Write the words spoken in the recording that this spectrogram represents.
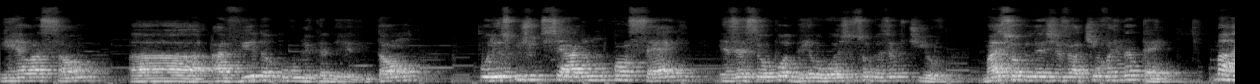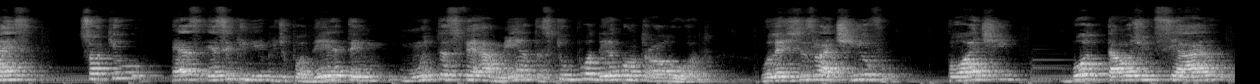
em relação à, à vida pública dele. Então, por isso que o judiciário não consegue exercer o poder hoje sobre o executivo, mas sobre o legislativo ainda tem. Mas, só que o, esse equilíbrio de poder tem muitas ferramentas que um poder controla o outro. O legislativo pode botar o judiciário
